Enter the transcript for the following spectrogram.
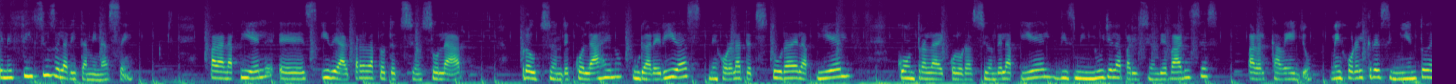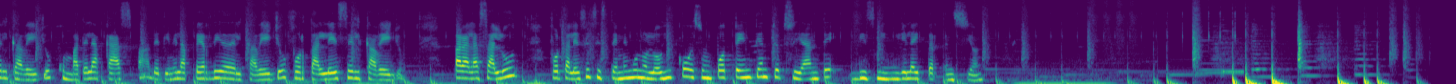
Beneficios de la vitamina C. Para la piel es ideal para la protección solar, producción de colágeno, curar heridas, mejora la textura de la piel, contra la decoloración de la piel, disminuye la aparición de varices para el cabello, mejora el crecimiento del cabello, combate la caspa, detiene la pérdida del cabello, fortalece el cabello. Para la salud, fortalece el sistema inmunológico, es un potente antioxidante, disminuye la hipertensión.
